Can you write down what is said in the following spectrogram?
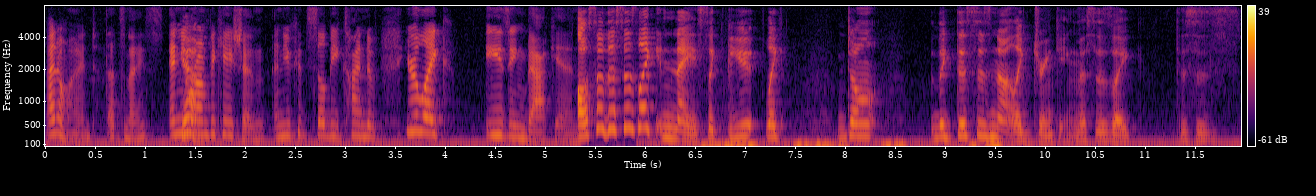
I don't mind. That's nice. And you're Yeah. on vacation and you could still be kind of you're like easing back in. also, this is like nice. Like you like don't like this is not like drinking. This is like this is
